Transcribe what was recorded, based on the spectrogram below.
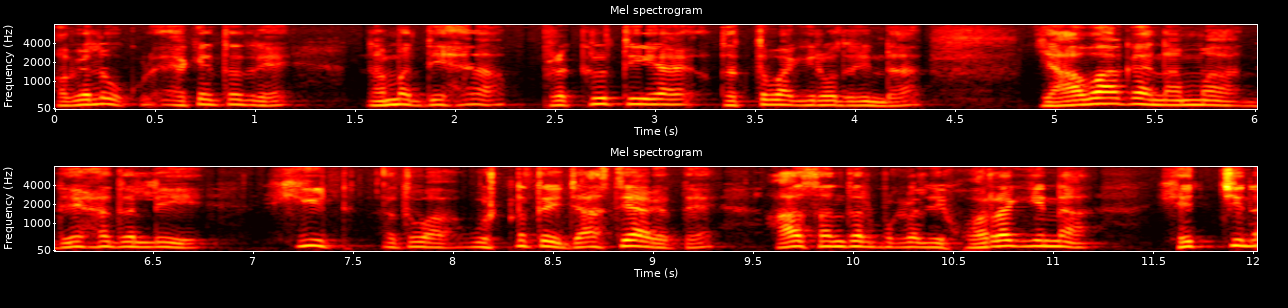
ಅವೆಲ್ಲವೂ ಕೂಡ ಯಾಕೆಂತಂದರೆ ನಮ್ಮ ದೇಹ ಪ್ರಕೃತಿಯ ದತ್ತವಾಗಿರೋದ್ರಿಂದ ಯಾವಾಗ ನಮ್ಮ ದೇಹದಲ್ಲಿ ಹೀಟ್ ಅಥವಾ ಉಷ್ಣತೆ ಜಾಸ್ತಿ ಆಗುತ್ತೆ ಆ ಸಂದರ್ಭಗಳಲ್ಲಿ ಹೊರಗಿನ ಹೆಚ್ಚಿನ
